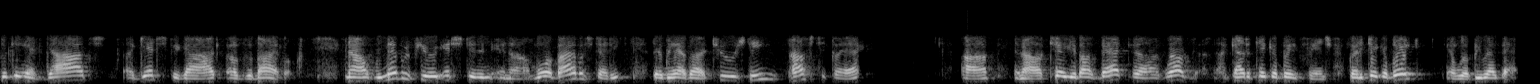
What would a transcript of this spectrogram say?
looking at God's against the God of the Bible. Now, remember, if you're interested in, in uh, more Bible study, that we have our Tuesday prophecy class, uh, and I'll tell you about that. Uh, well, I got to take a break, friends. We're going to take a break, and we'll be right back.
